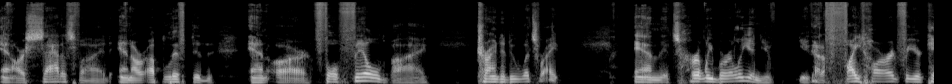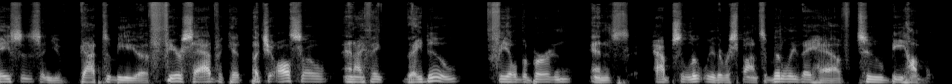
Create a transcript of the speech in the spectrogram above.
and are satisfied and are uplifted and are fulfilled by trying to do what's right. And it's hurly burly, and you've you got to fight hard for your cases and you've got to be a fierce advocate, but you also, and I think they do, feel the burden and it's absolutely the responsibility they have to be humble.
